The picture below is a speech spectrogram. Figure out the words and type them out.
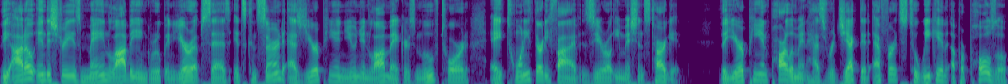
The auto industry's main lobbying group in Europe says it's concerned as European Union lawmakers move toward a 2035 zero emissions target. The European Parliament has rejected efforts to weaken a proposal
